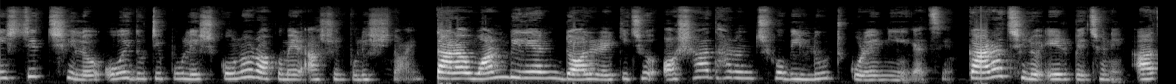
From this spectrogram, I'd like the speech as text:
নিশ্চিত ছিল ওই দুটি পুলিশ কোনো রকমের আসল পুলিশ নয়। তারা ওয়ান বিলিয়ন ডলারের কিছু অসাধারণ ছবি লুট করে নিয়ে গেছে। কারা ছিল এর পেছনে? আজ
